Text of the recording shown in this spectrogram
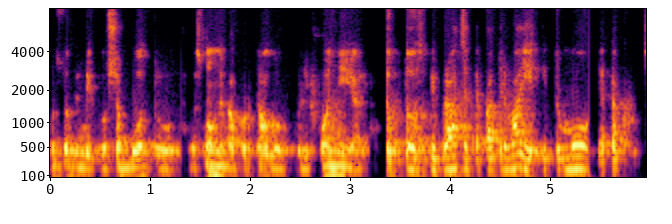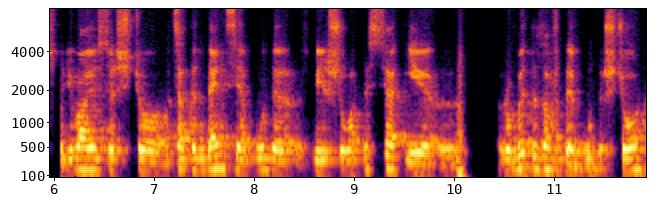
в особі Міклоша Боту, засновника порталу Поліфонія. Тобто співпраця така триває, і тому я так сподіваюся, що ця тенденція буде збільшуватися і. Е, робити завжди буде що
